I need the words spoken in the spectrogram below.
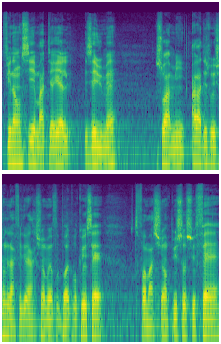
financiers, matériels et humains soient mis à la disposition de la Fédération de football pour que cette formation puisse se faire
